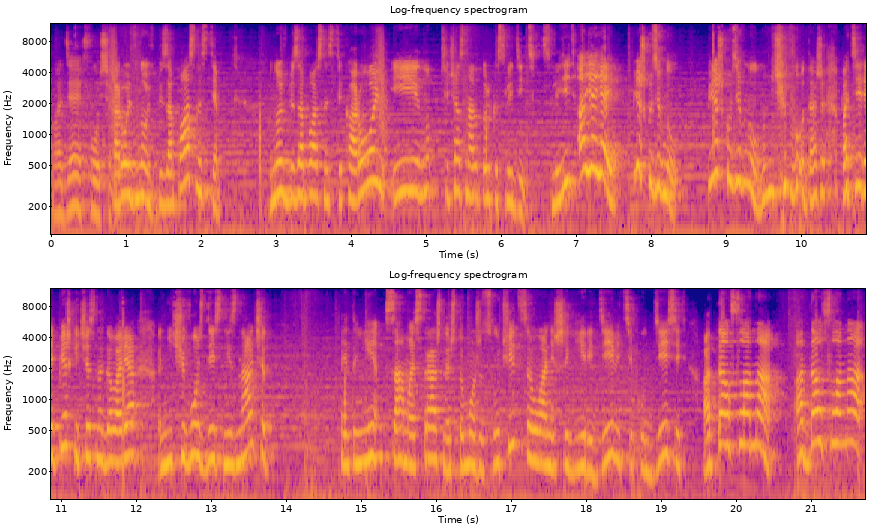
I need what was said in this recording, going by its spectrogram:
ладья f8. Король вновь в безопасности, вновь в безопасности король, и ну, сейчас надо только следить. Следить, ай-яй-яй, пешку зевнул, пешку зевнул, ну ничего, даже потеря пешки, честно говоря, ничего здесь не значит. Это не самое страшное, что может случиться у Ани Шигири. 9 секунд, 10. Отдал слона! Отдал слона!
